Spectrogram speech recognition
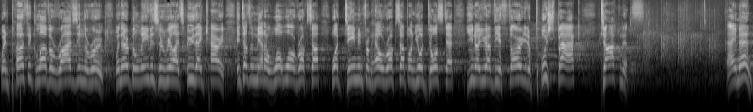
When perfect love arrives in the room, when there are believers who realize who they carry, it doesn't matter what war rocks up, what demon from hell rocks up on your doorstep. You know you have the authority to push back darkness. Amen.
